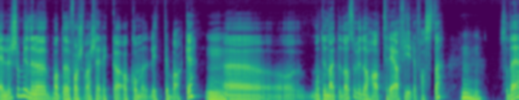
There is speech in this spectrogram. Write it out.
ellers så begynner det, på en måte forsvarsrekka å komme litt tilbake. mm. Uh, mot United da så vil du ha tre av fire faste. Mm. Så det,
